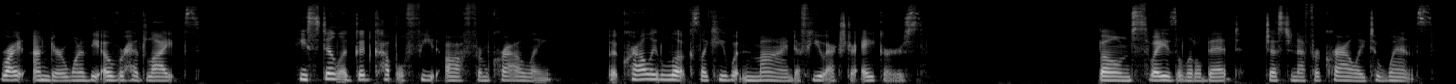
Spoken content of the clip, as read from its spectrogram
right under one of the overhead lights. He's still a good couple feet off from Crowley, but Crowley looks like he wouldn't mind a few extra acres. Bones sways a little bit, just enough for Crowley to wince.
